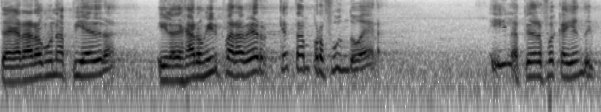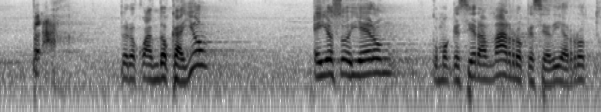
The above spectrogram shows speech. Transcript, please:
Te agarraron una piedra y la dejaron ir para ver qué tan profundo era. Y la piedra fue cayendo y ¡plá! Pero cuando cayó, ellos oyeron como que si era barro que se había roto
